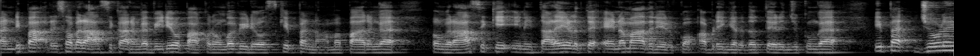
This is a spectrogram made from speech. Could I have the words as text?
கண்டிப்பாக ரிஷப ராசிக்காரங்க வீடியோ பார்க்குறவங்க வீடியோ ஸ்கிப் பண்ணாமல் பாருங்கள் உங்கள் ராசிக்கு இனி தலையெழுத்து என்ன மாதிரி இருக்கும் அப்படிங்கிறத தெரிஞ்சுக்குங்க. இப்போ ஜூலை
